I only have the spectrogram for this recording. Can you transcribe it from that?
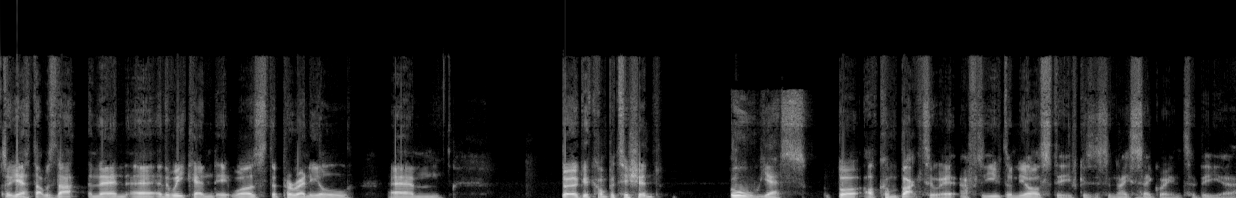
so yeah that was that and then uh, at the weekend it was the perennial um burger competition Oh, yes. but I'll come back to it after you've done yours, Steve, because it's a nice segue into the uh,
